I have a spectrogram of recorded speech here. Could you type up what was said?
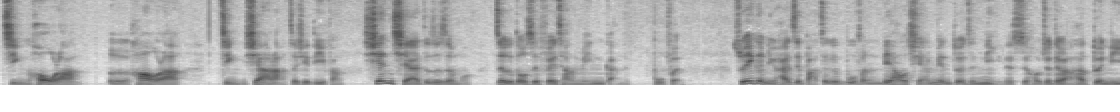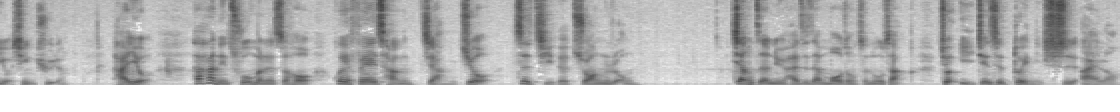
颈后啦。耳号啦、颈下啦这些地方掀起来，这是什么？这个都是非常敏感的部分。所以一个女孩子把这个部分撩起来，面对着你的时候，就代表她对你有兴趣了。还有，她和你出门的时候会非常讲究自己的妆容，这样子的女孩子在某种程度上就已经是对你示爱喽。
